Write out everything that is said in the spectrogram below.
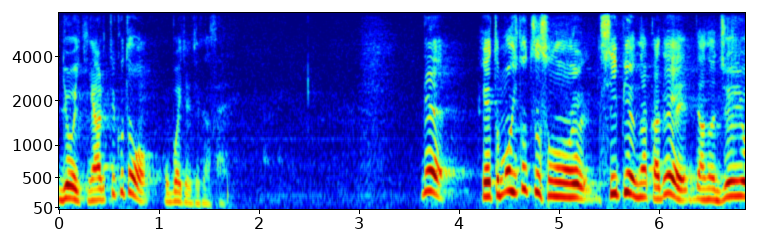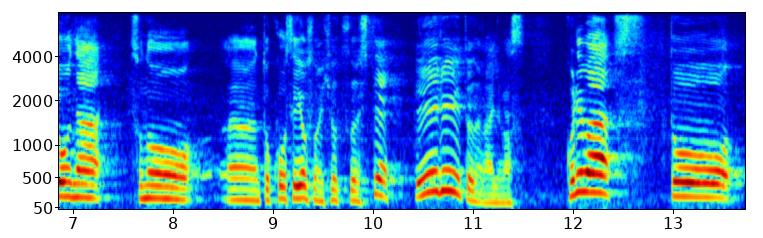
領域があるということを覚えておいてください。で、えー、ともう一つその CPU の中であの重要なそのうんと構成要素の一つとして ALU というのがあります。これはと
